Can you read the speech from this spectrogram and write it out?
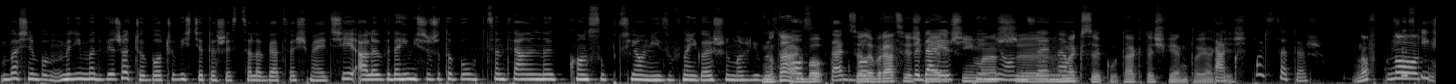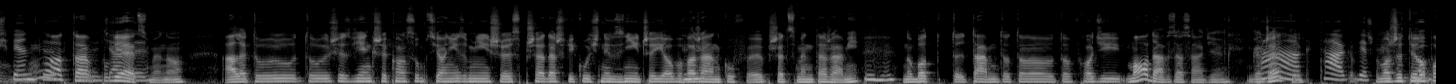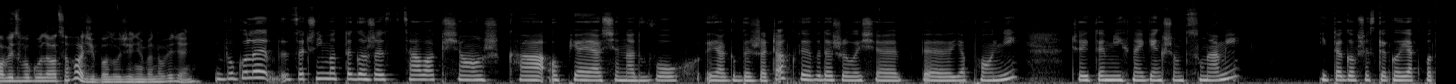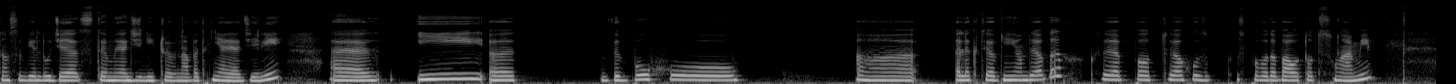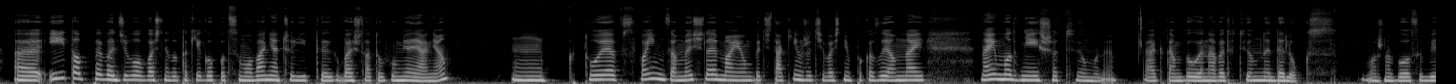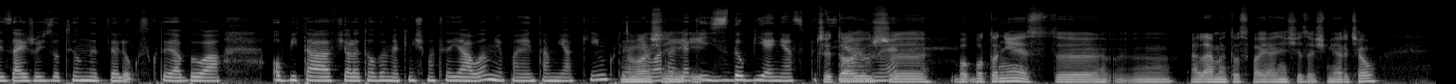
Właśnie, bo mylimy dwie rzeczy, bo oczywiście też jest celebracja śmierci, ale wydaje mi się, że to był centralny konsumpcjonizm w najgorszy możliwy no tak, sposób, bo tak? Bo celebracja śmierci masz yy, w na- Meksyku, tak, te święto tak, jakieś. w Polsce też. No, w- no, Wszystkich świętych, No dziady. powiedzmy, no. Ale tu, tu już jest większy konsumpcjonizm niż sprzedaż fikuśnych zniczy i obwarzanków y, przed cmentarzami. Mhm. No bo t- tam to, to, to wchodzi moda w zasadzie, gadżety. Tak, tak, wiesz, Może ty bo- opowiedz w ogóle o co chodzi, bo ludzie nie będą wiedzieli. W ogóle zacznijmy od tego, że cała książka opiera się na dwóch jakby rzeczach, które wydarzyły się w Japonii, czyli tym ich największym tsunami i tego wszystkiego, jak potem sobie ludzie z tym radzili, czy nawet nie radzili. E, I e, wybuchu e, elektrowni jądrowych, które po trochu spowodowało to tsunami. I to prowadziło właśnie do takiego podsumowania, czyli tych warsztatów umierania, mm, które w swoim zamyśle mają być takim, że ci właśnie pokazują naj, najmodniejsze trumny. Tak, tam były nawet trumny deluxe. Można było sobie zajrzeć do trumny deluxe, która była obita fioletowym jakimś materiałem, nie pamiętam jakim, która No miała właśnie tam i- jakieś zdobienia specjalne. Czy to już, y, bo, bo to nie jest y, y, element oswajania się ze śmiercią,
